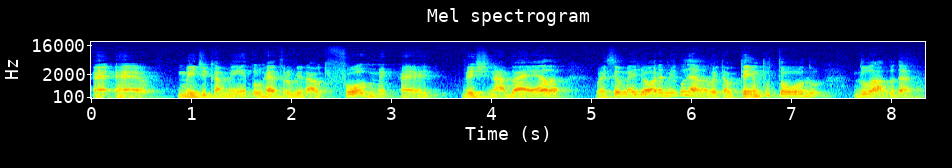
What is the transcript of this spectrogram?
é, é, o medicamento, o retroviral que for é, destinado a ela, vai ser o melhor amigo dela, vai estar o tempo todo do lado dela.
